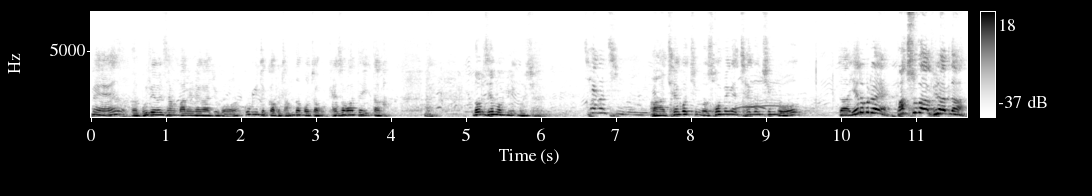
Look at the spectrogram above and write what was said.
네, 어, 무대 의상 마련해가지고 꾸기 적가고 잠도 못 자고 계속 앉아 있다가 노래 제목이 뭐죠? 최고 친구입니다. 아 최고 친구 소명의 최고 친구. 자 여러분의 박수가 필요합니다.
